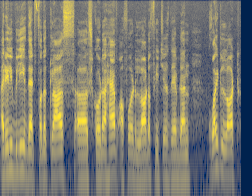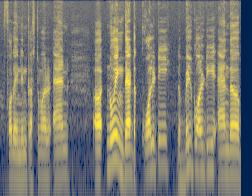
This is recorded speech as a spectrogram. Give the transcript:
I really believe that for the class, uh, Skoda have offered a lot of features. They have done quite a lot for the Indian customer and uh, knowing that the quality, the build quality and the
